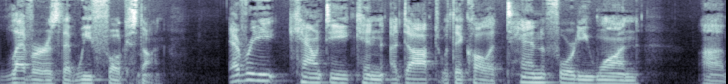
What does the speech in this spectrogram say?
levers that we focused on. Every county can adopt what they call a 1041 uh,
